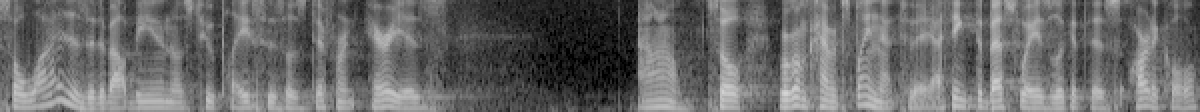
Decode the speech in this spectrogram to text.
So why is it about being in those two places those different areas? I don't know. So we're going to kind of explain that today. I think the best way is look at this article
